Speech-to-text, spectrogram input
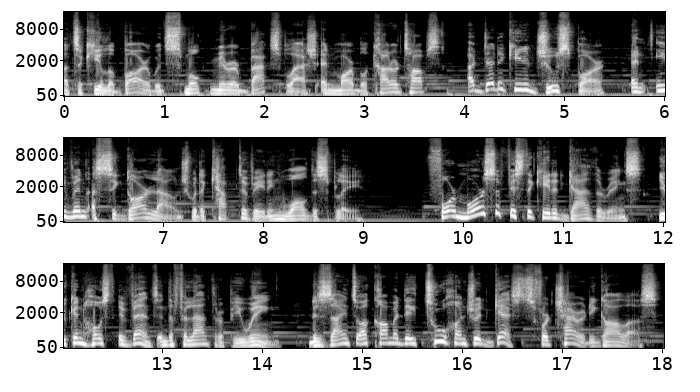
a tequila bar with smoke mirror backsplash and marble countertops, a dedicated juice bar, and even a cigar lounge with a captivating wall display. For more sophisticated gatherings, you can host events in the philanthropy wing, designed to accommodate 200 guests for charity galas.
